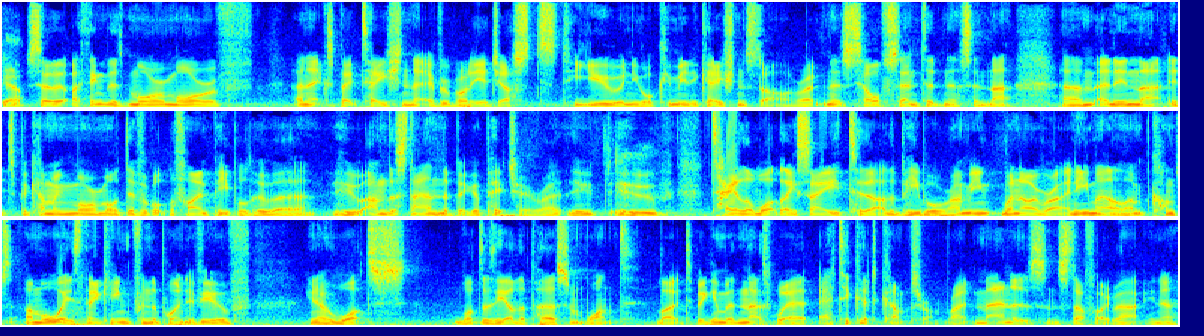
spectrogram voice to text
yep. so I think there's more and more of an expectation that everybody adjusts to you and your communication style, right? And it's self-centeredness in that, um, and in that, it's becoming more and more difficult to find people who are who understand the bigger picture, right? Who, who tailor what they say to other people. I mean, when I write an email, I'm const- I'm always thinking from the point of view of you know what's what does the other person want like to begin with and that's where etiquette comes from right manners and stuff like that you know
